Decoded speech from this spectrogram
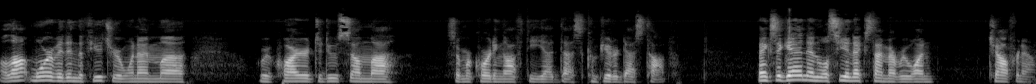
a lot more of it in the future when I'm uh, required to do some uh, some recording off the uh, desk computer desktop. Thanks again, and we'll see you next time, everyone. Ciao for now.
